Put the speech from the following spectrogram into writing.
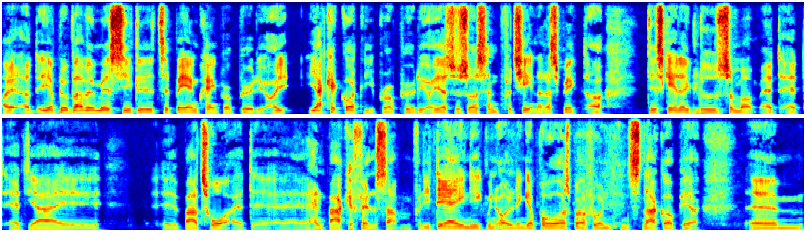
Og, og jeg blev bare ved med at cirkle lidt tilbage omkring Brock Purdy, og jeg kan godt lide Brock Purdy, og jeg synes også, han fortjener respekt, og det skal heller ikke lyde som om, at, at, at jeg øh, øh, bare tror, at øh, han bare kan falde sammen, fordi det er egentlig ikke min holdning. Jeg prøver også bare at få en, en snak op her. Øhm,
